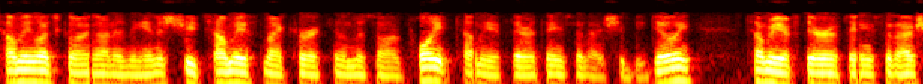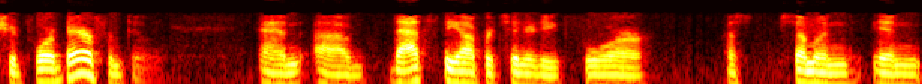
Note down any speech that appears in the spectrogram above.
tell me what's going on in the industry. Tell me if my curriculum is on point. Tell me if there are things that I should be doing. Tell me if there are things that I should forbear from doing. And um, that's the opportunity for a, someone in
